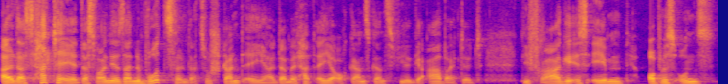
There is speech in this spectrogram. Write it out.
all das hatte er. Das waren ja seine Wurzeln. Dazu stand er ja. Damit hat er ja auch ganz, ganz viel gearbeitet. Die Frage ist eben, ob es uns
